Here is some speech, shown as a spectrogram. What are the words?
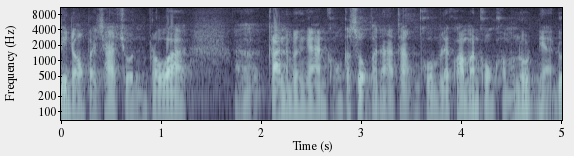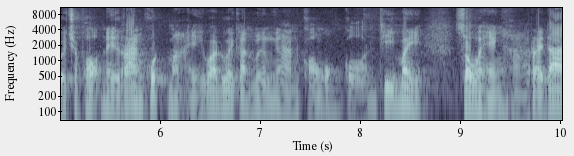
พี่น้องประชาชน เพราะว่าการดำเนินงานของกระทรวงพัฒนาสังคม และความมั่นคงของมนุษย์เนี่ยโดยเฉพาะในร่างกฎหมายว่าด้วยการดำเนินงานขององค์กรที่ไม่แสวงหารายได้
